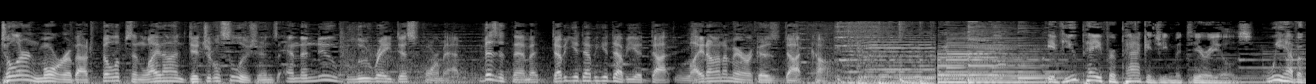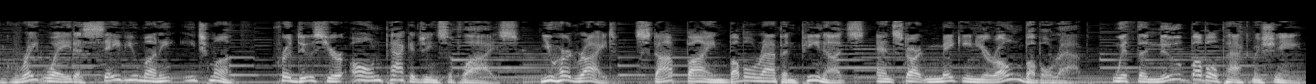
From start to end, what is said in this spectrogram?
To learn more about Philips and Lite-On digital solutions and the new Blu-ray disc format, visit them at www.liteonamericas.com. If you pay for packaging materials, we have a great way to save you money each month. Produce your own packaging supplies. You heard right. Stop buying bubble wrap and peanuts and start making your own bubble wrap with the new Bubble Pack machine.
